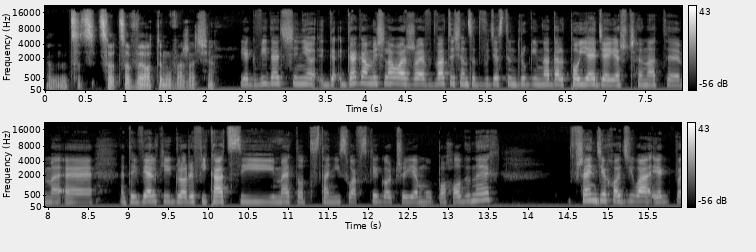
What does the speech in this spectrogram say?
no... Co, co, co wy o tym uważacie? Jak widać, nie, Gaga myślała, że w 2022 nadal pojedzie jeszcze na tym, e, na tej wielkiej gloryfikacji metod Stanisławskiego czy jemu pochodnych wszędzie chodziła, jakby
